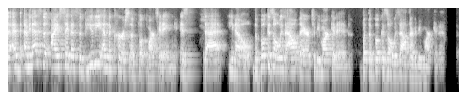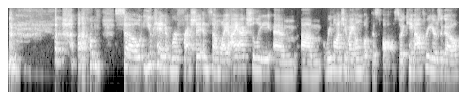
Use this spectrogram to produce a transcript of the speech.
I, I, mean, that's the I say that's the beauty and the curse of book marketing is that you know the book is always out there to be marketed, but the book is always out there to be marketed. um, so you can refresh it in some way. I actually am um, relaunching my own book this fall. So it came out three years ago.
